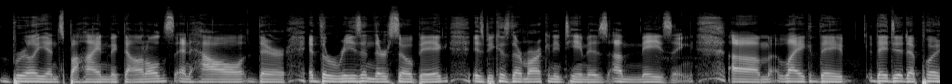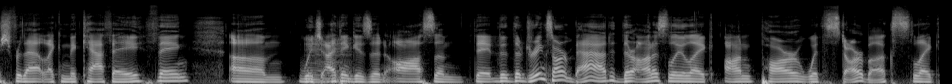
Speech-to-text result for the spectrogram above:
brilliance behind McDonald's and how they're the reason they're so big is because their marketing team is amazing. Um, like they they did a push for that like McCafe thing, um, which I think is an awesome. They, the, the drinks aren't bad. They're honestly like on par with Starbucks. Like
